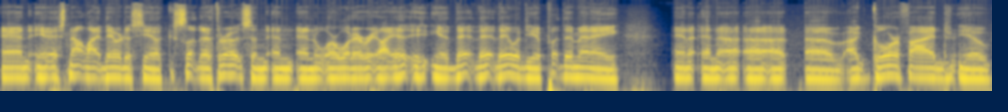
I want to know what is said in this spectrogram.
and you know, it's not like they would just you know slit their throats and and, and or whatever like it, you know they, they, they would you know put them in a in, in a, a, a, a glorified you know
